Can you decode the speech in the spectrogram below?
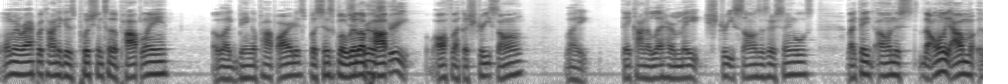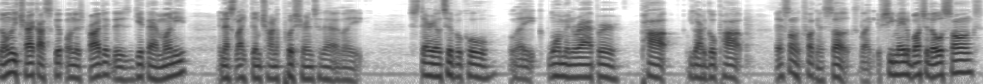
woman rapper kind of gets pushed into the pop lane of like being a pop artist. But since Glorilla pop street. off like a street song, like they kind of let her make street songs as their singles. Like they on this, the only album, the only track I skip on this project is "Get That Money," and that's like them trying to push her into that like stereotypical like woman rapper pop. You got to go pop. That song fucking sucks. Like if she made a bunch of those songs,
